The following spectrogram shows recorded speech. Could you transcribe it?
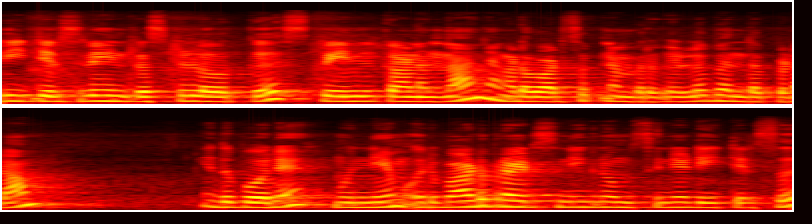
ഡീറ്റെയിൽസിൽ ഇൻട്രസ്റ്റ് ഉള്ളവർക്ക് സ്ക്രീനിൽ കാണുന്ന ഞങ്ങളുടെ വാട്സപ്പ് നമ്പറുകളിൽ ബന്ധപ്പെടാം. ഇതുപോലെ മുന്നേയും ഒരുപാട് ബ്രൈഡ്സിന്റെയും ഗ്രൂംസിന്റെയും ഡീറ്റെയിൽസ്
